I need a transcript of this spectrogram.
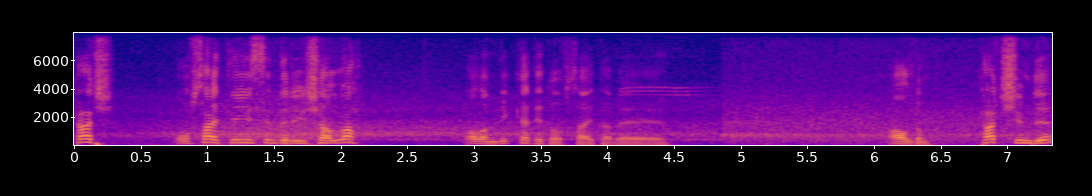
Kaç. Offside değilsindir inşallah. Oğlum dikkat et offside'a be. Aldım. Kaç şimdi.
